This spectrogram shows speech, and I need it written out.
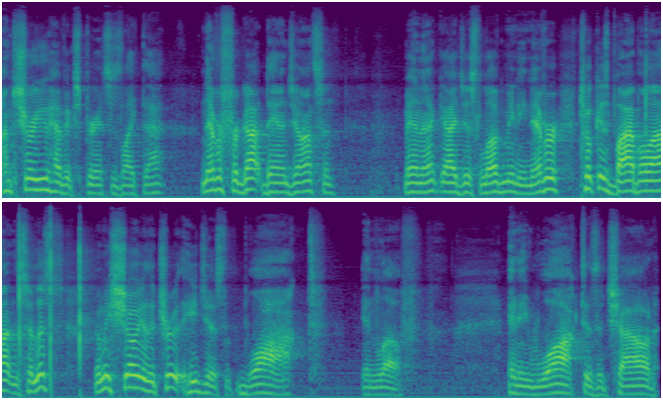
I'm sure you have experiences like that. Never forgot Dan Johnson. Man, that guy just loved me. And he never took his Bible out and said, Let's, let me show you the truth. He just walked in love. And he walked as a child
